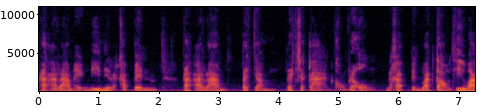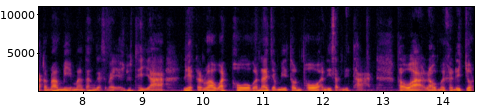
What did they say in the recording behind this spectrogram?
พระอารามแห่งนี้นี่แหละครับเป็นพระอารามประจำรัชกาลของพระองค์ นะครับเป็นวัดเก่าที่ว่ากันว่ามีมาตั้งแต่สมัยอยุธยา เรียกกันว่าวัดโพก็น่าจะมีต้นโพอันนี้สันนิษฐาน เพราะว่าเราไม่เคยได้จด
